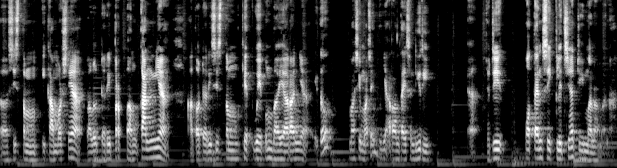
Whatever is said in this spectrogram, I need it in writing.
uh, sistem e-commerce-nya, lalu dari perbankannya atau dari sistem gateway pembayarannya itu masing-masing punya rantai sendiri. Ya, jadi potensi glitch-nya di mana-mana.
